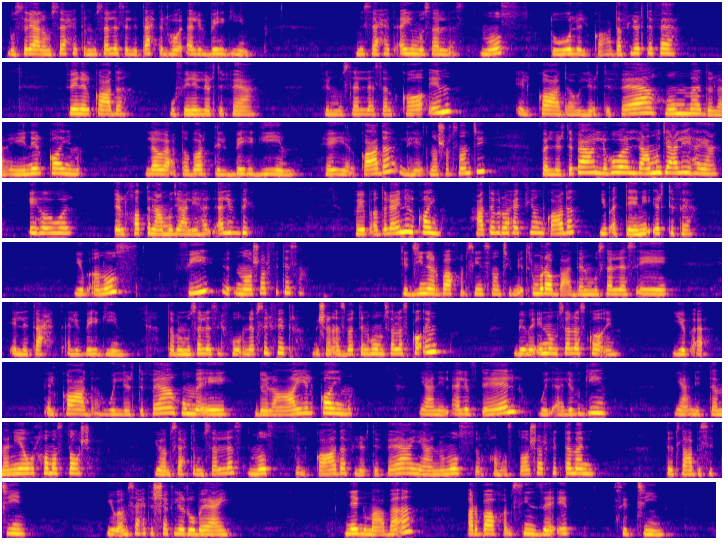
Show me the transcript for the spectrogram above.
بصلي على مساحة المثلث اللي تحت اللي هو الألف ب ج. مساحة أي مثلث. نص طول القاعدة في الارتفاع. فين القاعدة؟ وفين الارتفاع؟ في المثلث القائم. القاعدة والارتفاع هما ضلعين القايمة. لو اعتبرت الب ج هي القاعدة اللي هي 12 سنتي فالارتفاع اللي هو اللي عمودي عليها يعني إيه هو الخط العمودي عليها؟ الألف ب فيبقى ضلعين القايمة. هعتبر واحد فيهم قاعدة يبقى التاني ارتفاع. يبقى نص في 12 في 9 تديني 54 سنتيمتر مربع. ده المثلث إيه اللي تحت ألف ب ج طب المثلث اللي فوق نفس الفكرة مش أنا أثبتت إن هو مثلث قائم؟ بما إنه مثلث قائم يبقى القاعدة والارتفاع هما إيه؟ ضلعاي القايمة. يعني الألف د والألف ج يعني التمانية والخمستاشر. يبقى مساحة المثلث نص القاعدة في الارتفاع يعني نص الخمستاشر في التمانية. تطلع بستين. يبقى مساحة الشكل الرباعي. نجمع بقى أربعة وخمسين زائد ستين.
